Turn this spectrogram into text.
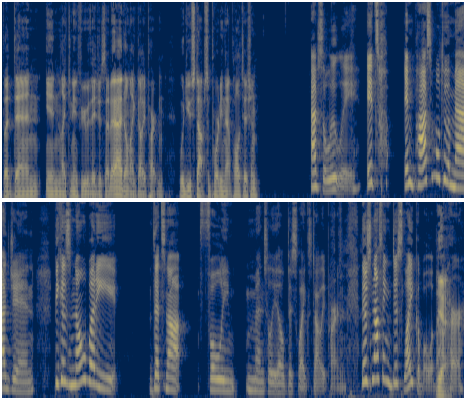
but then in like an interview they just said, ah, "I don't like Dolly Parton," would you stop supporting that politician? Absolutely. It's h- impossible to imagine because nobody that's not fully mentally ill dislikes Dolly Parton. There's nothing dislikable about Yeah. her.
